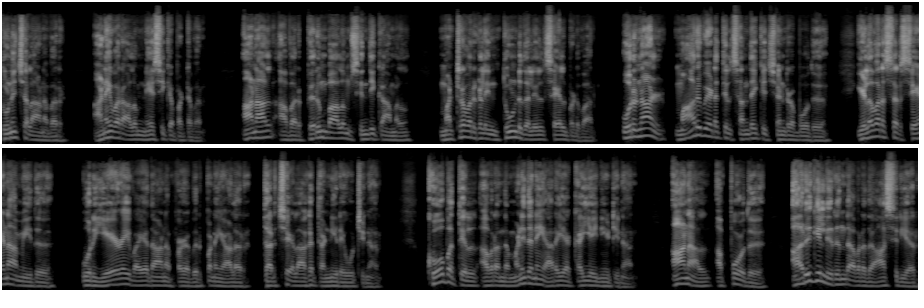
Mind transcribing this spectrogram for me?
துணிச்சலானவர் அனைவராலும் நேசிக்கப்பட்டவர். ஆனால் அவர் பெரும்பாலும் சிந்திக்காமல் மற்றவர்களின் தூண்டுதலில் செயல்படுவார். ஒரு நாள் மாறுவேடத்தில் சந்தைக்கு சென்றபோது இளவரசர் சேனா மீது ஒரு ஏழை வயதான பழ விற்பனையாளர் தற்செயலாக தண்ணீரை ஊற்றினார். கோபத்தில் அவர் அந்த மனிதனை அறைய கையை நீட்டினார். ஆனால் அப்போது அருகில் இருந்த அவரது ஆசிரியர்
